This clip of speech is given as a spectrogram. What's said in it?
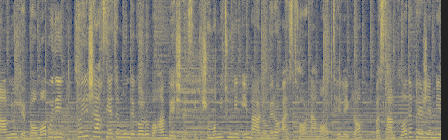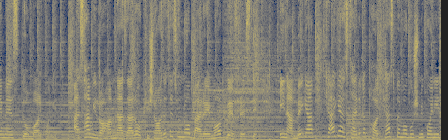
ممنون که با ما بودین. تا یه شخصیت موندگار رو با هم بشناسیم. شما می‌تونین این برنامه رو از تارنما، تلگرام و SoundCloud Persian BM دنبال کنید. از همین راه هم نظر و پیشنهاداتتون رو برای ما بفرستید. اینم بگم که اگه از طریق پادکست به ما گوش می‌کنید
